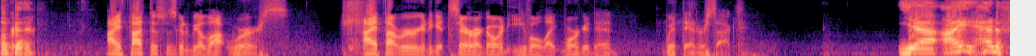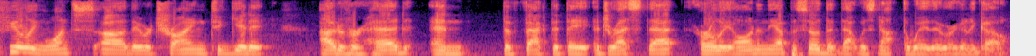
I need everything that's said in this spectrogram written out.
okay. I thought this was going to be a lot worse. I thought we were going to get Sarah going evil like Morgan did with the intersect. Yeah, I had a feeling once uh, they were trying to get it out of her head, and the fact that they addressed that early on in the episode that that was not the way they were going to go.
